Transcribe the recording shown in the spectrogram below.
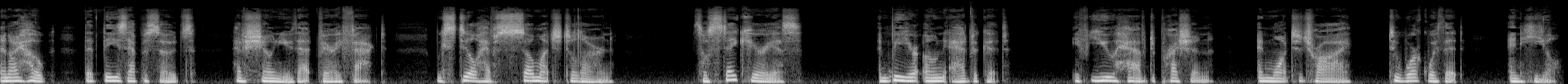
And I hope that these episodes have shown you that very fact. We still have so much to learn. So stay curious and be your own advocate if you have depression and want to try to work with it and heal.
